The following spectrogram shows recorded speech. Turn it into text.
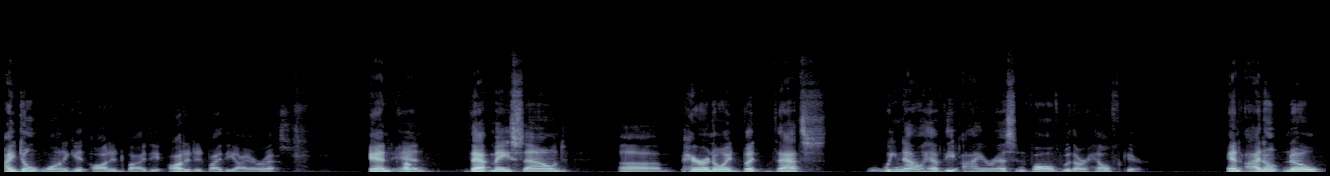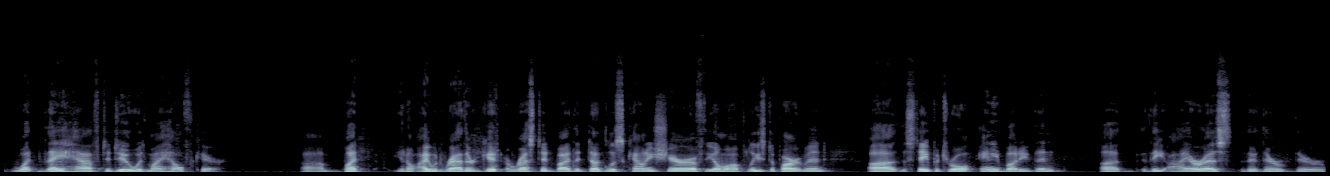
I don't want to get audited by the audited by the IRS, and and that may sound um, paranoid, but that's we now have the IRS involved with our health care. And I don't know what they have to do with my health care. Um, but, you know, I would rather get arrested by the Douglas County Sheriff, the Omaha Police Department, uh, the State Patrol, anybody than uh, the IRS. Their, their, their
